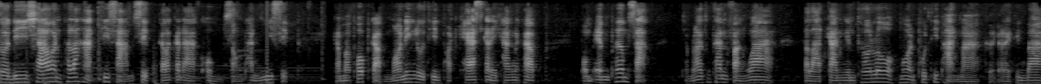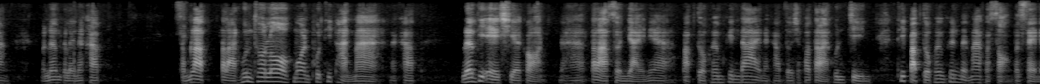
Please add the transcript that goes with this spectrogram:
สวัสดีเช้าวันพฤหัสที่ 30 กรกฎาคม 2020 กลับมาพบกับ Morning Routine Podcast กันอีกครั้งนะครับ ผมเอ็มเพิ่มศักดิ์จะมาเล่าทุกท่านฟังว่าตลาดการเงินทั่วโลกเมื่อวันพุธที่ผ่านมาเกิดอะไรขึ้นบ้าง มาเริ่มกันเลยนะครับสำหรับตลาดหุ้นทั่วโลกเมื่อวันพุธที่ผ่านมานะครับ เริ่มที่เอเชียก่อนนะฮะตลาดส่วนใหญ่เนี่ยปรับตัวเพิ่มขึ้นได้นะครับ โดยเฉพาะตลาดหุ้นจีนที่ปรับตัวเพิ่มขึ้นไปมากกว่า 2%น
